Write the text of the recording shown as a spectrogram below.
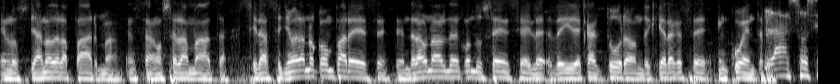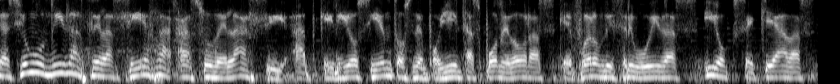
en los llanos de la Palma, en San José de la Mata. Si la señora no comparece, tendrá una orden de conducencia y de, de captura donde quiera que se encuentre. La Asociación Unidas de la Sierra Azudelasi adquirió cientos de pollitas ponedoras que fueron distribuidas y obsequiadas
